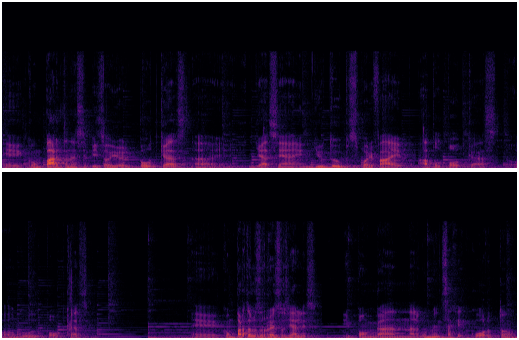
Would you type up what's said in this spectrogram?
Eh, compartan este episodio del podcast, ah, ya sea en YouTube, Spotify, Apple Podcast o Google Podcast. Eh, compartan sus redes sociales y pongan algún mensaje corto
